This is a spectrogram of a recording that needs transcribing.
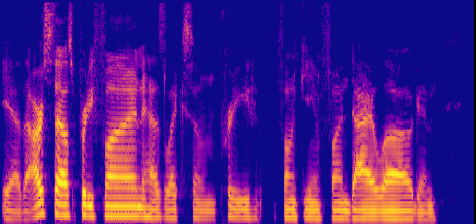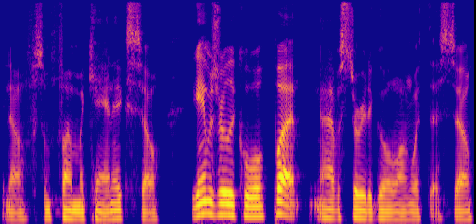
Yeah, the art style's pretty fun. It has like some pretty funky and fun dialogue and, you know, some fun mechanics. So the game is really cool, but I have a story to go along with this. So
